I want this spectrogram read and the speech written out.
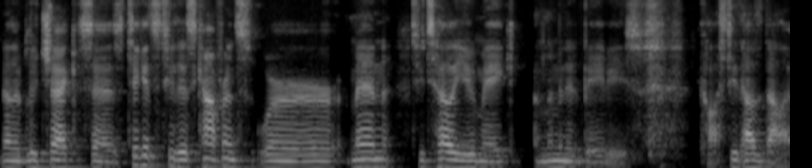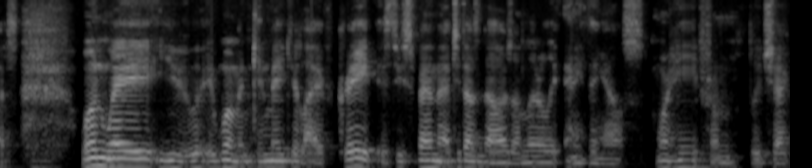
another blue check, says tickets to this conference were men to tell you make unlimited babies. Cost $2,000. One way you, a woman, can make your life great is to spend that $2,000 on literally anything else. More heat from Blue Check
